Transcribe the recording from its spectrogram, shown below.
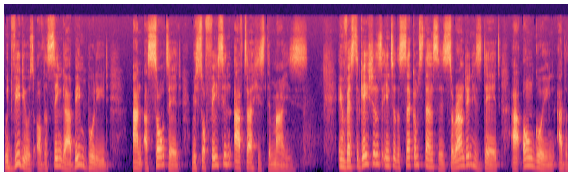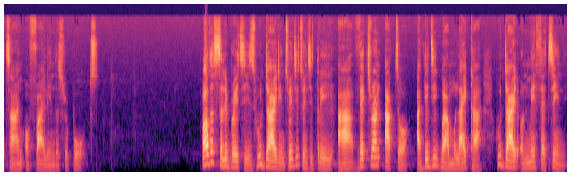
with videos of the singer being bullied and assaulted resurfacing after his demise. Investigations into the circumstances surrounding his death are ongoing at the time of filing this report. Other celebrities who died in 2023 are veteran actor Adedigba Mulaika, who died on May 13,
